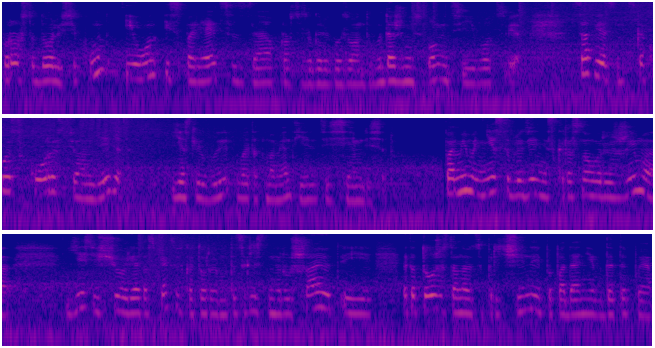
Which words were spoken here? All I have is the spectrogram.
просто долю секунд, и он испаряется за просто за горизонтом. Вы даже не вспомните его цвет. Соответственно, с какой скоростью он едет, если вы в этот момент едете 70. Помимо несоблюдения скоростного режима, есть еще ряд аспектов, которые мотоциклисты нарушают, и это тоже становится причиной попадания в ДТП.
